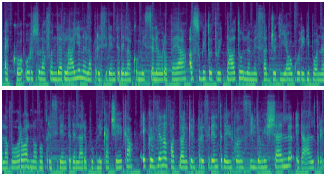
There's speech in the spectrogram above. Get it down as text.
Ecco, Ursula von der Leyen, la presidente della Commissione europea, ha subito twittato un messaggio di auguri di buon lavoro al nuovo presidente della Repubblica Ceca e così hanno fatto anche il presidente del Consiglio Michel ed altri.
